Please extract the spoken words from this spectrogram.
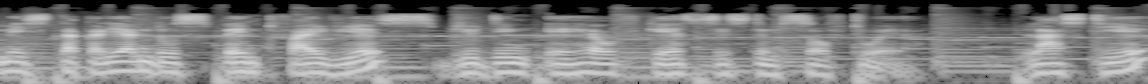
Mr. Kariando spent five years building a healthcare system software. Last year,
